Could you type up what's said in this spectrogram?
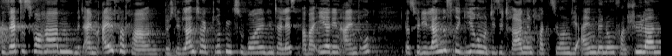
Gesetzesvorhaben mit einem Eilverfahren durch den Landtag drücken zu wollen, hinterlässt aber eher den Eindruck, dass für die Landesregierung und die sie tragenden Fraktionen die Einbindung von Schülern,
